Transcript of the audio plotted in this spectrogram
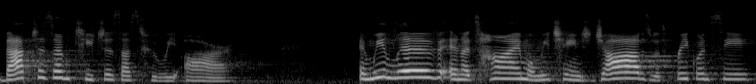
Baptism teaches us who we are. And we live in a time when we change jobs with frequency.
